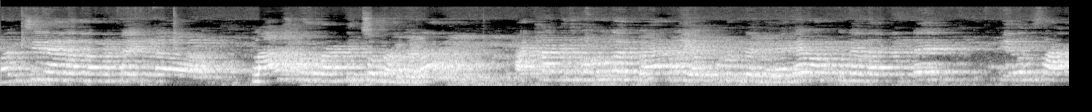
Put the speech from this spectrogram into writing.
మంచిర్యాలలో అంటే ఇట్లా క్లాస్ ఒకరు అంటించున్నారు కదా? అట్లాంటి గురువు గారి బ్యాగ్ ఎప్పుడు ఉండేది? నేనే అనుకునేదానంటే ఏదో సార్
